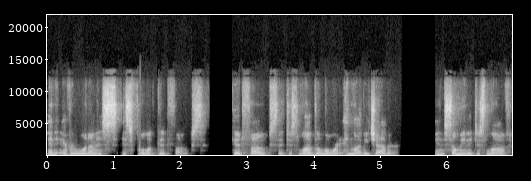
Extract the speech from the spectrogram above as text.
And every one of them is, is full of good folks, good folks that just love the Lord and love each other. And so many that just love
